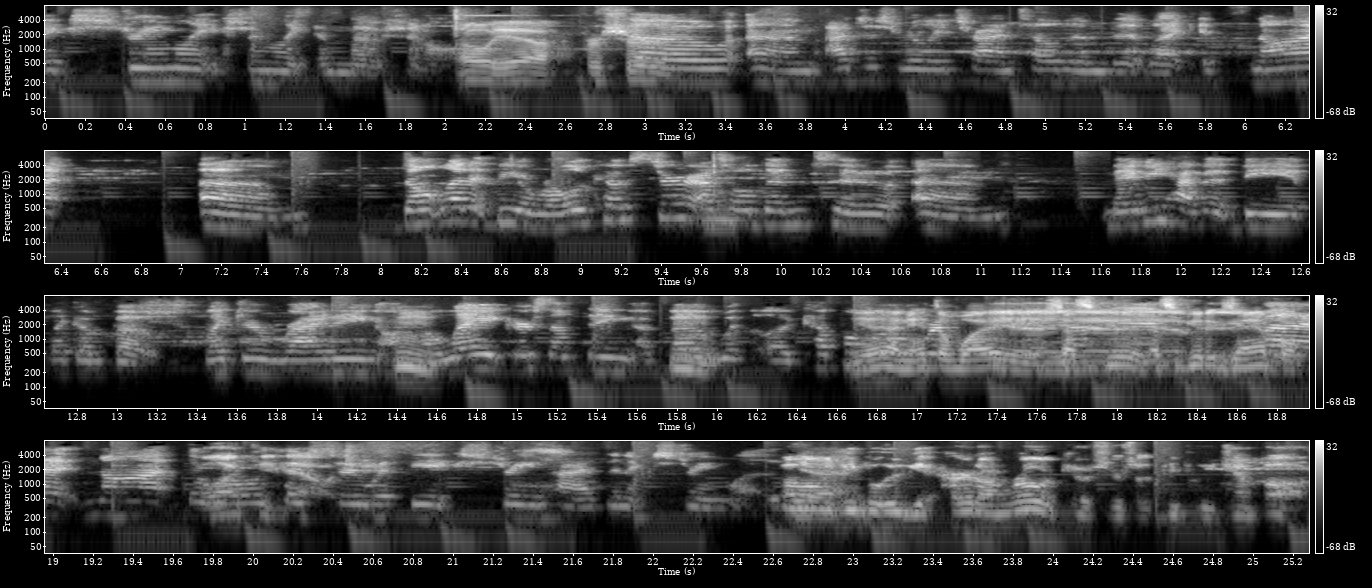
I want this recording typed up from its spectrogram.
extremely, extremely emotional. Oh yeah, for sure. So um, I just really try and tell them that like it's not. Um, don't let it be a roller coaster. I Mm. told them to um, maybe have it be like a boat, like you're riding on Mm. a lake or something, a boat with a couple. yeah, and you hit the waves. Yeah, That's yeah, good. That's a good example. But not the I like roller coaster analogy. with the extreme highs and extreme lows. Oh, Yeah. the people who get hurt on roller coasters are the people who jump off.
